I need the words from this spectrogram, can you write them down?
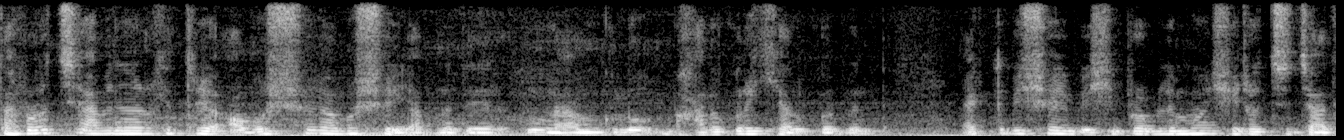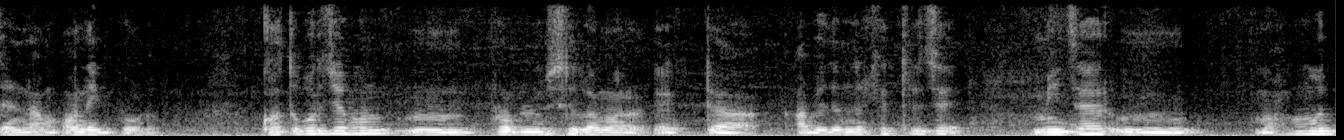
তারপর হচ্ছে আবেদনের ক্ষেত্রে অবশ্যই অবশ্যই আপনাদের নামগুলো ভালো করে খেয়াল করবেন। একটা বিষয়ে বেশি প্রবলেম হয়, সেটা হচ্ছে যাদের নাম অনেক বড়। গতবার যেমন প্রবলেম ছিল আমার একটা আবেদনের ক্ষেত্রে যে মিজার মোহাম্মদ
